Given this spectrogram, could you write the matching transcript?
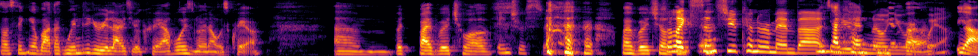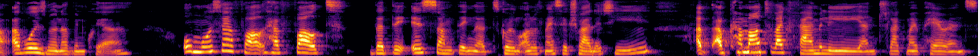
I was thinking about like when did you realize you're queer? I've always known I was queer, um, but by virtue of interesting by virtue so of like since you can remember Since I can known you were queer Yeah, I've always known I've been queer. Almost have felt have felt that there is something that's going on with my sexuality. I've, I've come out to like family and to like my parents.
